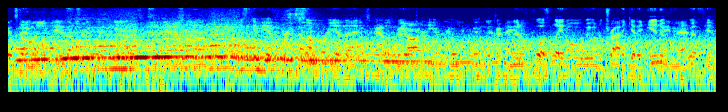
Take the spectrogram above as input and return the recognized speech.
It's no old Jesus. Just give me a brief summary of that, because we are here real quick. And then, of course, later on, we're gonna try to get an interview with him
